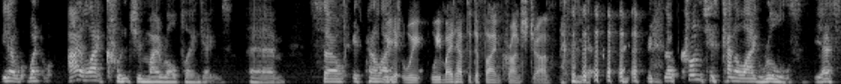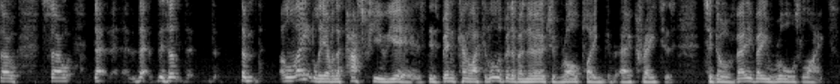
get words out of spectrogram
you know, when I like crunching my role playing games. Um, so it's kind of like we, we we might have to define crunch, John. yeah. So crunch is kind of like rules, yeah. So so that, that there's a the, lately over the past few years, there's been kind of like a little bit of an urge of role playing uh, creators to go very very rules light.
